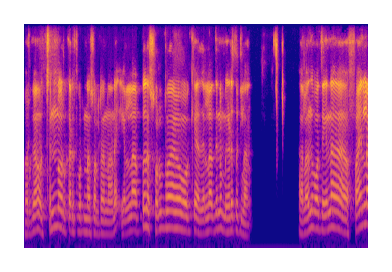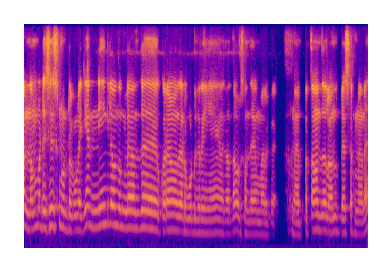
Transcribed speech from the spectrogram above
ஒரு சின்ன ஒரு கருத்து மட்டும் நான் சொல்றேன் நான். எல்லா பேரும் சொல்றாங்க ஓகே அது எல்லாத்தையும் நம்ம எடுத்துக்கலாம். அதுல வந்து பாத்தீங்கன்னா ஃபைனலா நம்ம டிசிஷன் ஒன்று இருக்கும்ல. ஏன் நீங்களே வந்து உங்களை வந்து குறைவா வந்து இடம் போட்டுக்கிறீங்க எனக்கு அதான் ஒரு சந்தேகமா இருக்கு. நான் இப்பதான் வந்து இதுல வந்து பேசுறேன் நானு.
